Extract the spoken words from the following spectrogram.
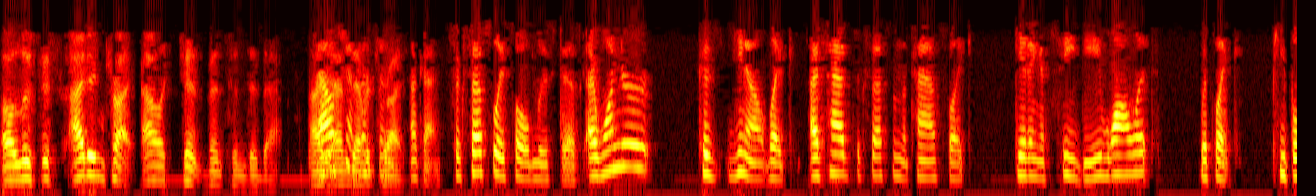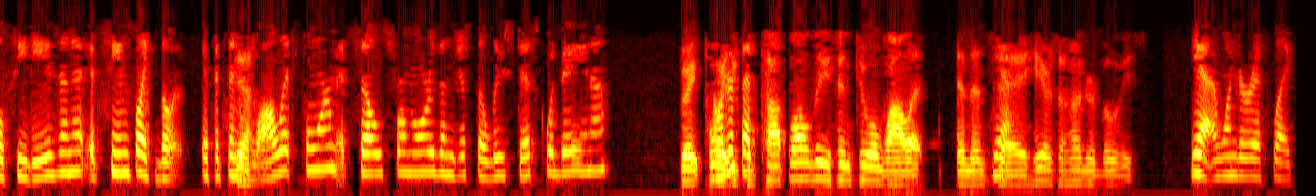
Oh, Lucius, I didn't try. Alex Gent Vincent did that. I, Alex I've never tried. Okay, successfully sold loose disc. I wonder because you know, like I've had success in the past, like getting a CD wallet with like people CDs in it. It seems like the if it's in Yeah. wallet form, it sells for more than just the loose disc would be. You know? Great point. You could pop all these into a wallet and then Yeah. say, "Here's a hundred movies." Yeah, I wonder if like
